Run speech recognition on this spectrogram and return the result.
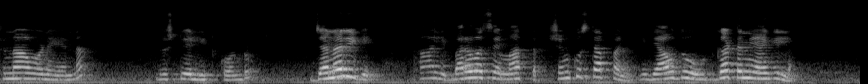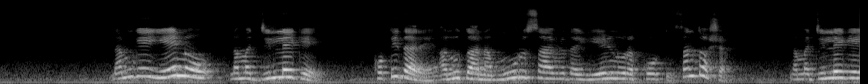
ಚುನಾವಣೆಯನ್ನು ದೃಷ್ಟಿಯಲ್ಲಿಟ್ಕೊಂಡು ಜನರಿಗೆ ಖಾಲಿ ಭರವಸೆ ಮಾತ್ರ, ಶಂಕುಸ್ಥಾಪನೆ, ಇದ್ಯಾವುದು ಉದ್ಘಾಟನೆ ಆಗಿಲ್ಲ. ನಮಗೆ ಏನು ನಮ್ಮ ಜಿಲ್ಲೆಗೆ ಕೊಟ್ಟಿದ್ದಾರೆ. ಅನುದಾನ ಮೂರು ಸಾವಿರದ ಏಳ್ನೂರ ಕೋಟಿ. ಸಂತೋಷ. ನಮ್ಮ ಜಿಲ್ಲೆಗೆ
